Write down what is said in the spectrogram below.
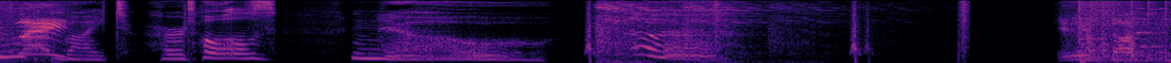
Blade! By turtles? No. It is done.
